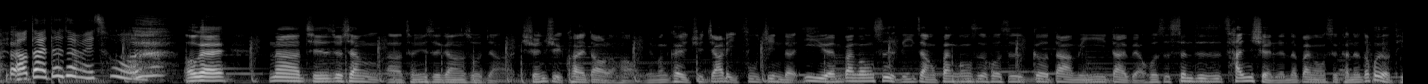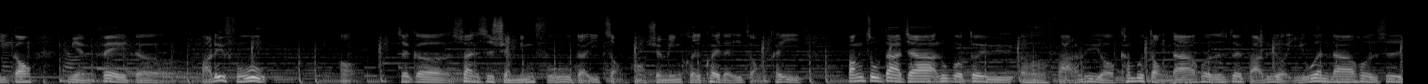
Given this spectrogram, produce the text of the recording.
骗哦，对对对，没错。OK，那其实就像。呃，陈律师刚刚所讲啊，选举快到了哈，你们可以去家里附近的议员办公室、里长办公室，或是各大民意代表，或是甚至是参选人的办公室，可能都会有提供免费的法律服务。哦，这个算是选民服务的一种，哦，选民回馈的一种，可以。帮助大家，如果对于呃法律有看不懂的，或者是对法律有疑问的，或者是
